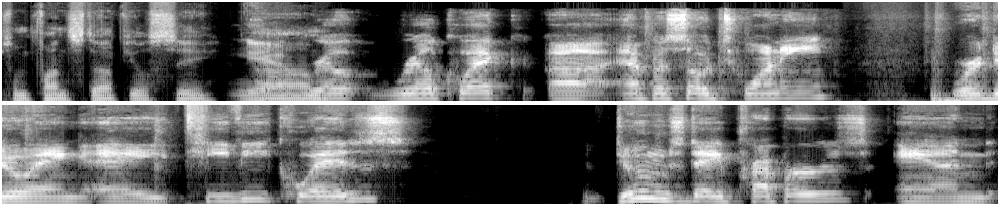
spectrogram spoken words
some fun stuff. You'll see. Yeah, Um, real real quick uh episode 20 we're doing a tv quiz doomsday preppers and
